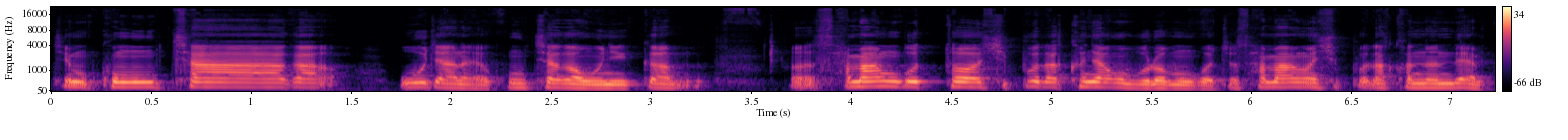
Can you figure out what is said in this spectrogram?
지금 공차가 5잖아요. 공차가 5니까, 어, 3항부터 10보다 크냐고 물어본 거죠. 3항은 10보다 컸는데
